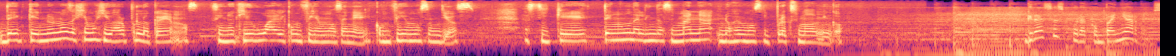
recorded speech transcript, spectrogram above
de que no nos dejemos llevar por lo que vemos, sino que igual confiemos en Él, confiemos en Dios. Así que tengan una linda semana, nos vemos el próximo domingo. Gracias por acompañarnos.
